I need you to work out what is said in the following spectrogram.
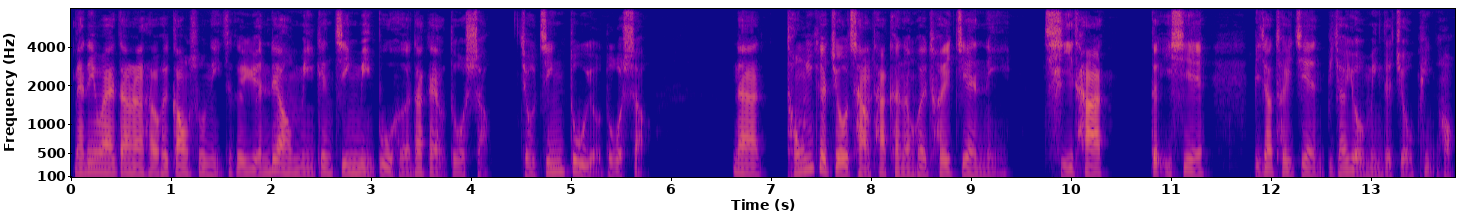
那另外当然还会告诉你这个原料米跟精米不合大概有多少，酒精度有多少。那同一个酒厂，它可能会推荐你其他的一些比较推荐比较有名的酒品哦。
